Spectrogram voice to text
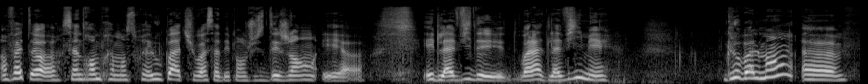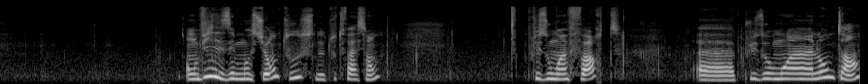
en fait euh, syndrome prémenstruel ou pas tu vois ça dépend juste des gens et euh, et de la vie des voilà de la vie. Mais globalement euh, on vit des émotions tous, de toute façon, plus ou moins fortes, euh, plus ou moins longtemps,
